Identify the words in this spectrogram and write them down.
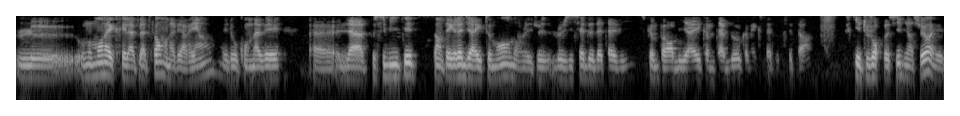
le, au moment où on a créé la plateforme, on n'avait rien. Et donc, on avait euh, la possibilité de s'intégrer directement dans les logiciels de data vis, comme Power BI, comme Tableau, comme Excel, etc. Ce qui est toujours possible, bien sûr, et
